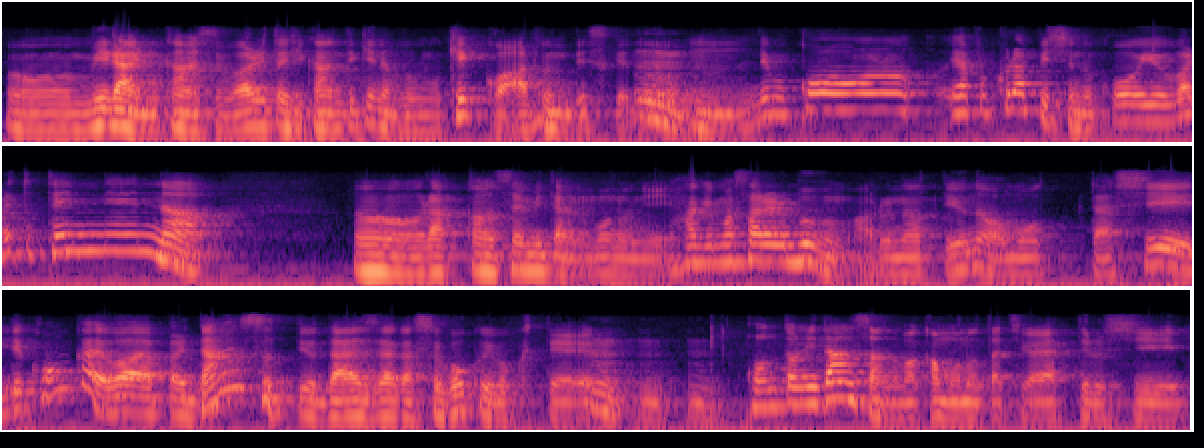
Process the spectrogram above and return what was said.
未来に関しては割と悲観的な部分も結構あるんですけど、うん。うん。でもこうやっぱクラピッシュのこういう割と天然なうん、楽観性みたいなものに励まされる部分もあるなっていうのは思ったしで今回はやっぱりダンスっていう題材がすごく良くて、うんうん本当にダンサーの若者たちがやってるし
